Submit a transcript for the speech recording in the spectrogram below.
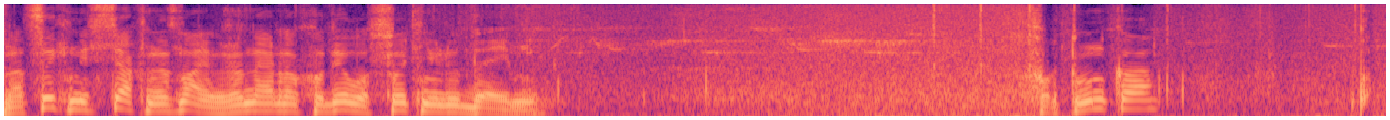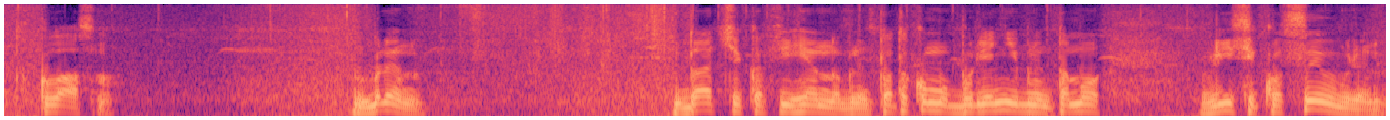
На цих місцях, не знаю, вже, мабуть, ходило сотні людей. блін. Фортунка. Класно. Блін. Датчик офігенно, блін. По такому бур'яні, блін, там в лісі косив, блін.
